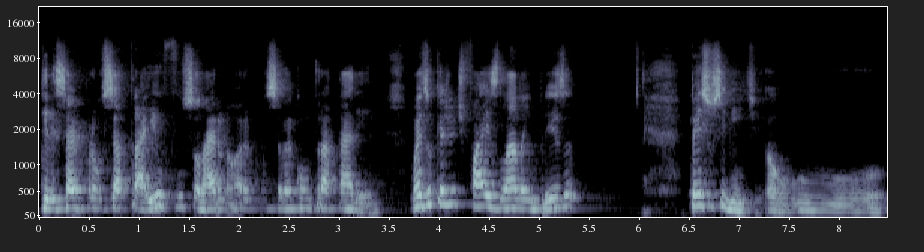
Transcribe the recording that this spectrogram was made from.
que ele serve para você atrair o funcionário na hora que você vai contratar ele. Mas o que a gente faz lá na empresa, pensa o seguinte: o,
